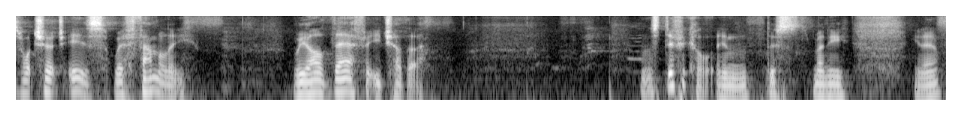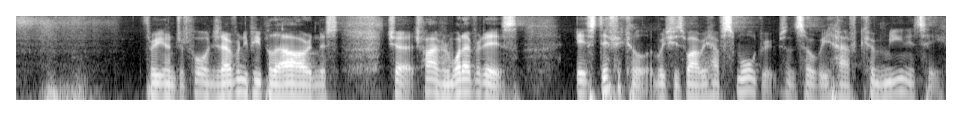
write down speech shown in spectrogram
Is what church is. We're family. We are there for each other. And it's difficult in this many, you know, 300, 400, however many people there are in this church, 500, whatever it is. It's difficult, which is why we have small groups, and so we have community.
